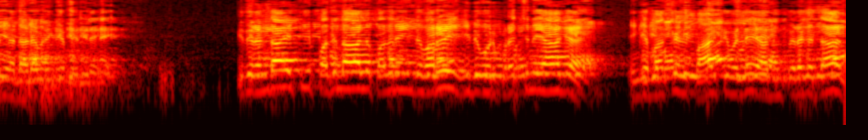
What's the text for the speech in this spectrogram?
எந்த நடவடிக்கையும் இல்லை. இது இரண்டாயிரத்தி பதினாலு பதினைந்து வரை இது ஒரு பிரச்சனையாக இங்க மக்கள் பார்க்கவில்லை. அதன் பிறகுதான்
